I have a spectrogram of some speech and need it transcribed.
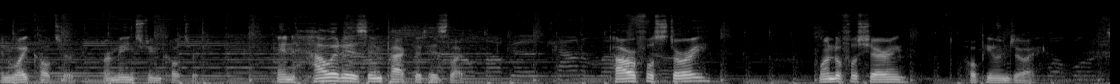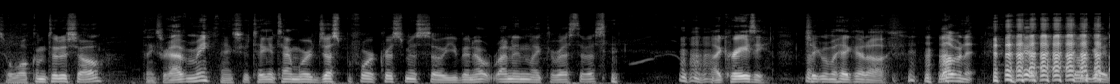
and white culture or mainstream culture, and how it has impacted his life. Powerful story, wonderful sharing. Hope you enjoy. So, welcome to the show. Thanks for having me. Thanks for taking time. We're just before Christmas, so you've been out running like the rest of us. I crazy. Chicken with my head cut off. Loving it. all good.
